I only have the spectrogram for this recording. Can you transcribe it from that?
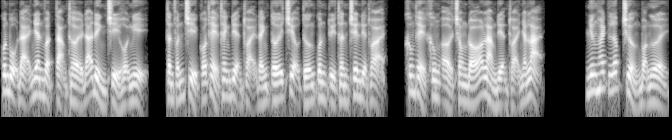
Quân bộ đại nhân vật tạm thời đã đình chỉ hội nghị, tần phấn chỉ có thể thanh điện thoại đánh tới triệu tướng quân tùy thân trên điện thoại, không thể không ở trong đó làm điện thoại nhắn lại. Nhưng hách lớp trưởng bọn người,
